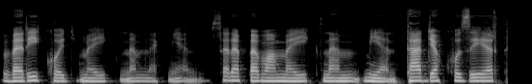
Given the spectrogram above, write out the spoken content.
verik, hogy melyik nemnek milyen szerepe van, melyik nem milyen tárgyakhoz ért,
